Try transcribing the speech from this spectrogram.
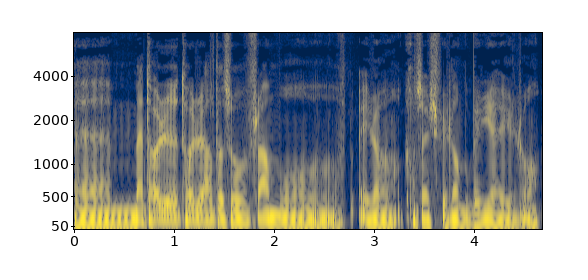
Ehm men tar tar det alltid så fram och är det konsert för långa börjar och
